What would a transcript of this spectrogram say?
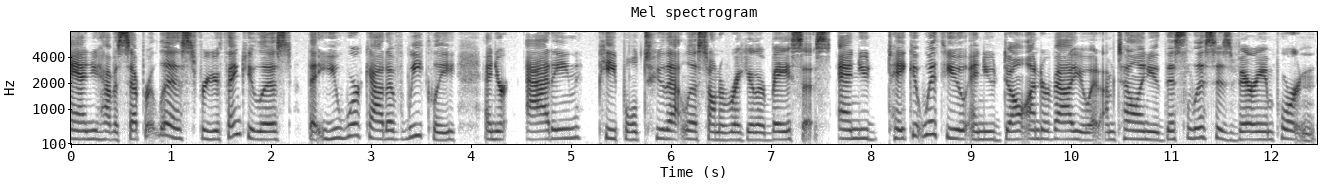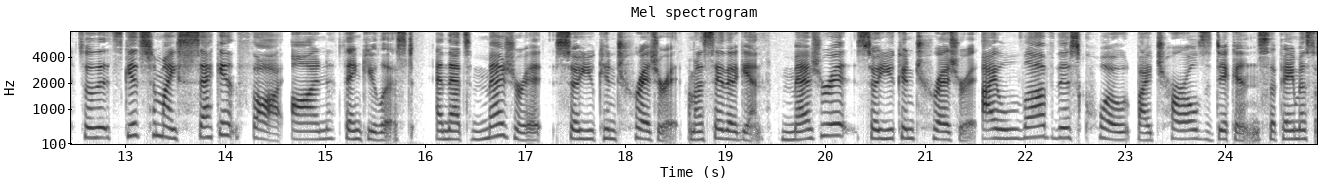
And you have a separate list for your thank you list that you work out of weekly and you're adding people to that list on a regular basis. And you take it with you and you don't undervalue it. I'm telling you, this list is very important. So this gets to my second thought on thank you list and that's measure it so you can treasure it. I'm going to say that again measure it so you can treasure it. I love this quote by Charles Dickens, the famous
